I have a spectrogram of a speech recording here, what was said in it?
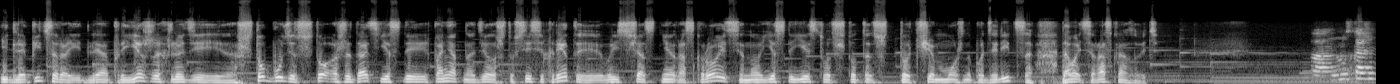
и для Питера, и для приезжих людей. Что будет, что ожидать, если, понятное дело, что все секреты вы сейчас не раскроете, но если есть вот что-то, что, чем можно поделиться, давайте рассказывайте. А, ну, скажем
